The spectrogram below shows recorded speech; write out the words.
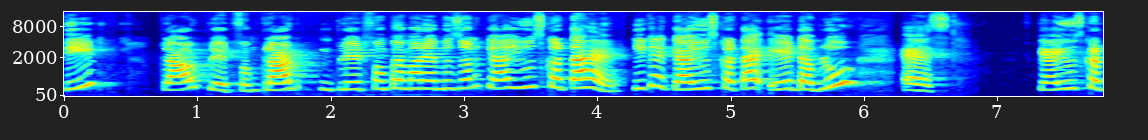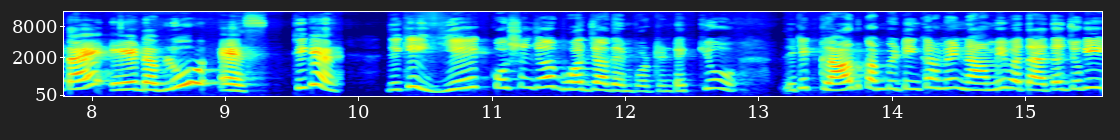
the cloud platform cloud platform पे हमारा अमेजोन क्या यूज़ करता है? ठीक है, क्या यूज़ करता है? ए डब्ल्यू एस क्या यूज़ करता है? ए डब्ल्यू एस ठीक है? देखिए, ये क्वेश्चन जो है बहुत ज़्यादा इंपॉर्टेंट है। क्यों? देखिए क्लाउड कंप्यूटिंग का हमें नाम भी बताया था जो कि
